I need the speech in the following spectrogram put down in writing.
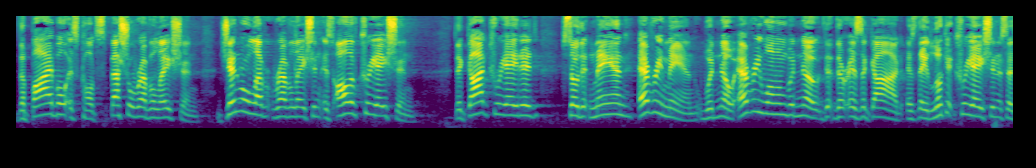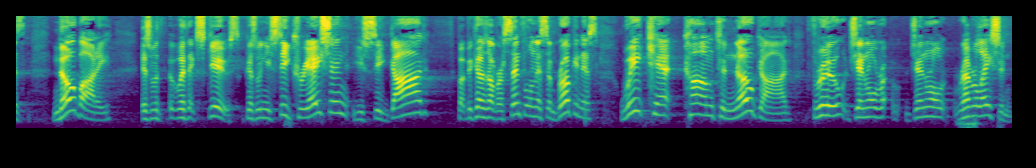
The Bible is called special revelation. General revelation is all of creation that God created so that man, every man would know, every woman would know that there is a God. As they look at creation, it says nobody is with, with excuse. Because when you see creation, you see God, but because of our sinfulness and brokenness, we can't come to know God through general, general revelation.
